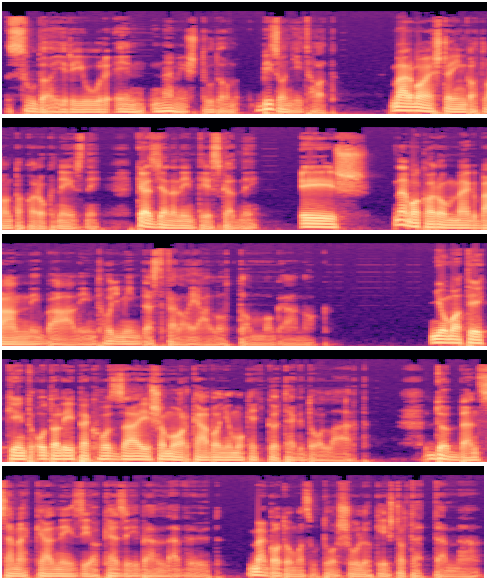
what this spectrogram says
Szudairi úr, én nem is tudom, bizonyíthat. Már ma este ingatlant akarok nézni. Kezdjen el intézkedni. És nem akarom megbánni Bálint, hogy mindezt felajánlottam magának. Nyomatékként odalépek hozzá, és a markába nyomok egy kötek dollárt. Döbbent szemekkel nézi a kezében levőt. Megadom az utolsó lökést a tettemmel.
